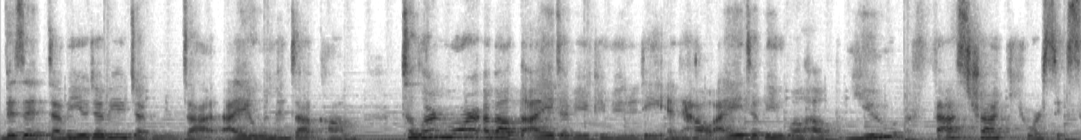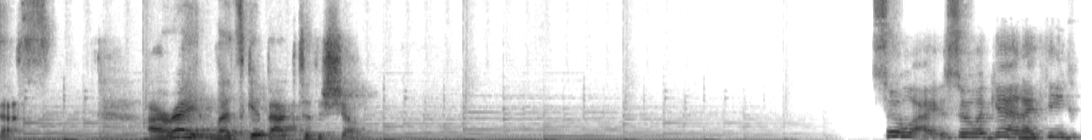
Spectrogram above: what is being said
Visit www.iawomen.com to learn more about the IAW community and how IAW will help you fast track your success. All right, let's get back to the show. So I so again, I think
